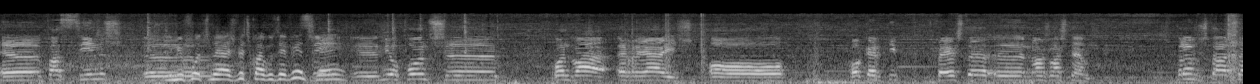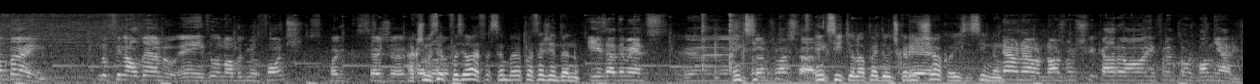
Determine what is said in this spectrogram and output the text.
Eh, faço Sines. eh, E Mil Fontes também às vezes com alguns eventos, Sim, não é? eh, mil fontes eh, quando há arreais ou qualquer tipo de festa, nós lá estamos. Esperamos estar também no final de ano em Vila Nova de Mil Fontes, suponho que seja. Ah, costuma sempre fazer lá a passagem de ano. Exatamente, eh, Em que, esperamos lá estar. em que sítio? Lá ao pé dos carrinhos de É. choque ou isso assim, não? Não, não, nós vamos ficar ó, em frente aos balneários.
